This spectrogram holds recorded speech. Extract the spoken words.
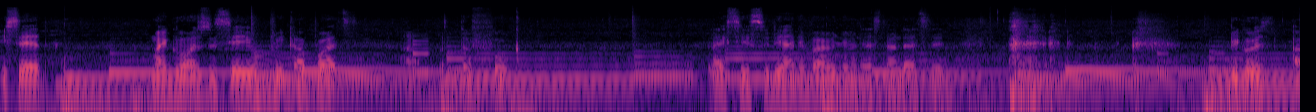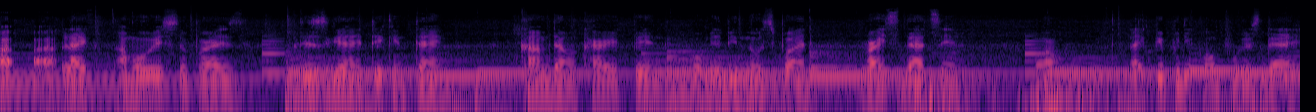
He said, My guns will say you prick apart. Uh, what the fuck? Like, since today, I never really understand that thing. because, I, I, like, I'm always surprised this guy taking time, calm down, carry pen, or maybe notepad, writes that in. Wow. Like, people they compose that.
